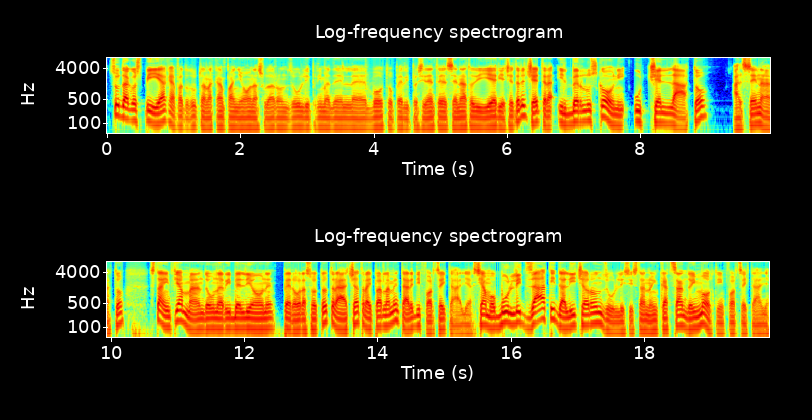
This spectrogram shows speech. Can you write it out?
Su Dagospia, che ha fatto tutta una campagnona sulla Ronzulli prima del voto per il Presidente del Senato di ieri, eccetera, eccetera, il Berlusconi uccellato al Senato sta infiammando una ribellione, per ora sotto traccia, tra i parlamentari di Forza Italia. Siamo bullizzati da Licia Ronzulli, si stanno incazzando in molti in Forza Italia.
